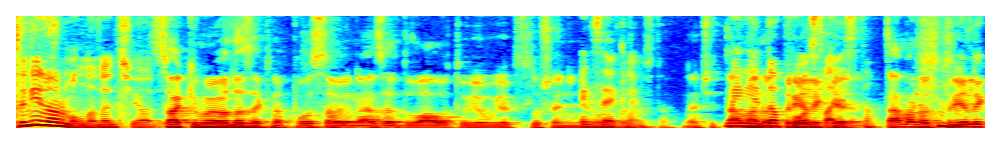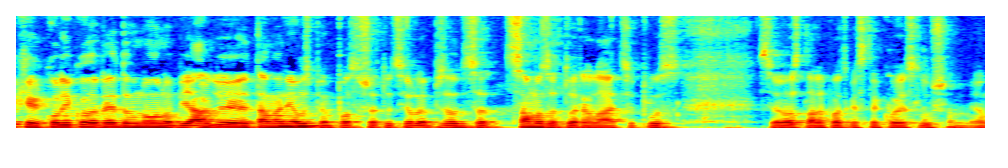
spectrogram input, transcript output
To nije normalno, znači ono. Svaki moj odlazak na posao i nazad u autu je uvijek slušanje njegovog Exactly. podcasta. Znači, taman otprilike, taman otprilike koliko redovno on objavljuje, taman Mhm. ja uspijem poslušati tu cijelu epizodu sa- samo za tu relaciju, plus sve ostale podcaste koje slušam jel,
